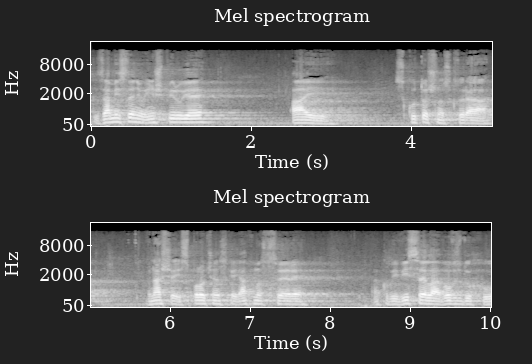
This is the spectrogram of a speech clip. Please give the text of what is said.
k zamysleniu inšpiruje aj skutočnosť, ktorá v našej spoločenskej atmosfére akoby vysela vo vzduchu,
